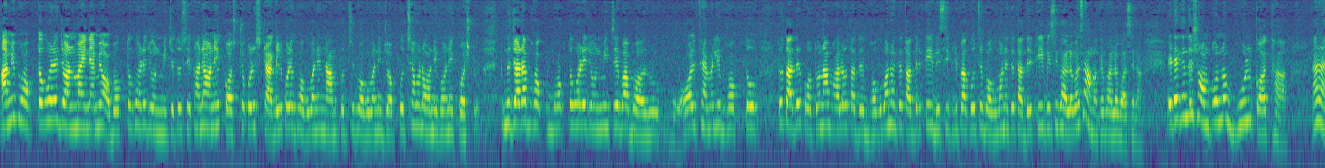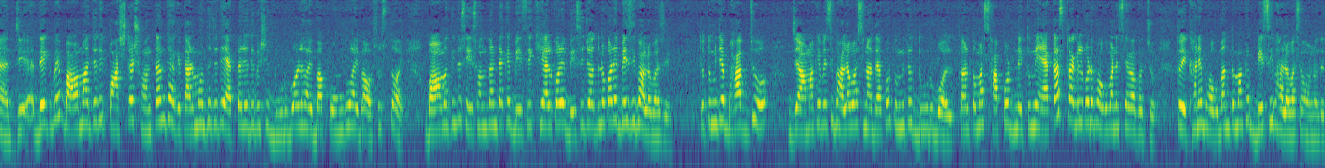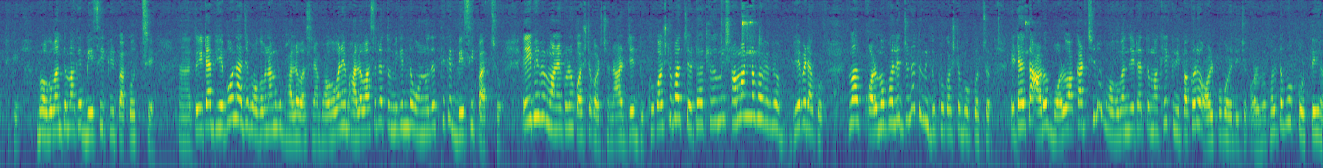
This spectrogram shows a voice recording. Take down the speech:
আমি ভক্ত ঘরে জন্মাইনি, আমি অভক্ত ঘরে জন্মেছি। তো সেখানে অনেক কষ্ট করে স্ট্রাগল করে ভগবানের নাম করছি, ভগবানের জব করছে, আমার অনেক অনেক কষ্ট। কিন্তু যারা ভক- ভক্ত ঘরে জন্মিছে বা অল ফ্যামিলি ভক্ত, তো তাদের কত না ভালো, তাদের ভগবান হয়তো তাদেরকেই বেশি কৃপা করছে, ভগবান হয়তো তাদেরকেই বেশি ভালোবাসে, আমাকে ভালোবাসে না। এটা কিন্তু সম্পূর্ণ ভুল কথা। হ্যাঁ যে, দেখবে বাবা মার যদি পাঁচটা সন্তান থাকে, তার মধ্যে যদি একটা যদি বেশি দুর্বল হয় বা পঙ্গু হয় বা অসুস্থ হয়, বাবা মা কিন্তু সেই সন্তানটাকে বেশি খেয়াল করে, বেশি যত্ন করে, বেশি ভালোবাসে। তো তুমি যে ভাবছ যে আমাকে বেশি ভালোবাসে না, দেখো তুমি তো দুর্বল, কারণ তোমার সাপোর্ট নেই, তুমি একা স্ট্রাগল করে ভগবানের সেবা করছ। তো এখানে ভগবান তোমাকে বেশি ভালোবাসে অন্যদের থেকে, ভগবান তোমাকে বেশি কৃপা করছে। তো এটা ভেবো না যে ভগবান আমাকে ভালোবাসে না, ভগবানের ভালোবাসাটা তুমি কিন্তু অন্যদের থেকে বেশি পাচ্ছ। এই ভেবে মনে কোনো কষ্ট করছ না, আর যে দুঃখ কষ্ট পাচ্ছ, এটা হয়তো তুমি সামান্যভাবে ভেব- রাখো। তোমার কর্মফলের জন্য তুমি দুঃখ কষ্ট ভোগ করছ। এটা হয়তো আরও বড় আকার ছিল, ভগবান যেটা তোমাকে কৃপা করে অল্প করে দিচ্ছে কর্মফল তো ভোগ করতেই হবে।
